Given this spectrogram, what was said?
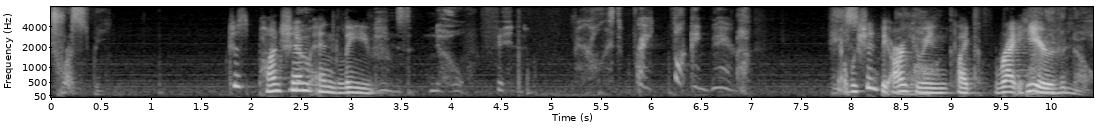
Trust me. Just punch him No. and leave. No, Finn. Merrill is right fucking there. Uh, Yeah, we shouldn't be wrong. arguing, like, right I don't here. even know.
